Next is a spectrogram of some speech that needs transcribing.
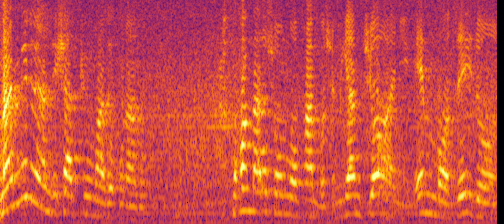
من می‌دونم دیشب که اومده خونم می‌خوام برای شما مبهم باشه. میگم جانی اما زیدون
